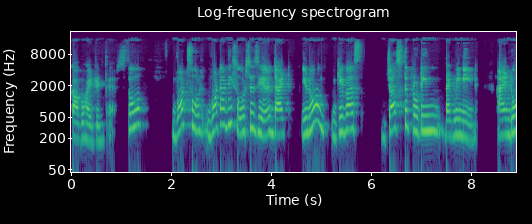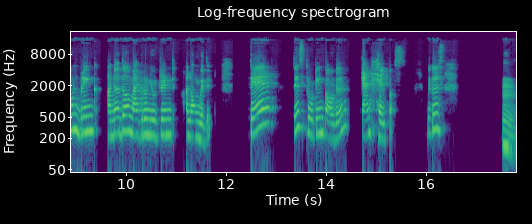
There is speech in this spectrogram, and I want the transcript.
carbohydrate there. So what source what are the sources here that you know give us just the protein that we need and don't bring another macronutrient along with it? There this protein powder can help us because hmm.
